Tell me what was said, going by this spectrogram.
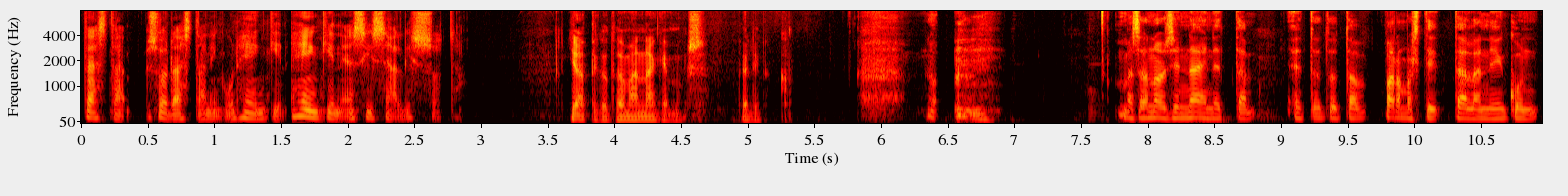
tästä sodasta niin kuin henki, henkinen sisällissota. Jaatteko tämän näkemyksen, Pelipekka? No, mä sanoisin näin, että, että tota, varmasti tällä niin kuin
